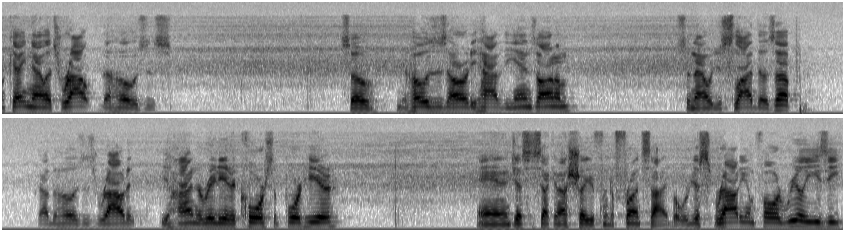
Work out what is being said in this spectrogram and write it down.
Okay, now let's route the hoses. So the hoses already have the ends on them. So now we just slide those up, grab the hoses, route it behind the radiator core support here. And in just a second I'll show you from the front side. But we're just routing them forward real easy,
